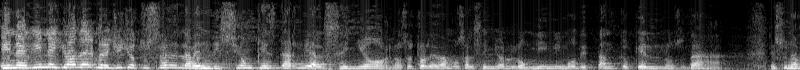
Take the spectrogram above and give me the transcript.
Y me vine yo a ver, Pero Gillo, tú sabes la bendición que es darle al Señor. Nosotros le damos al Señor lo mínimo de tanto que Él nos da. Es una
